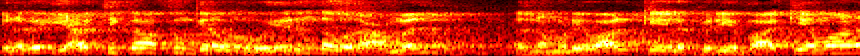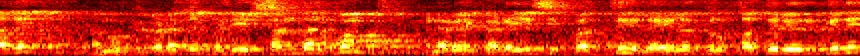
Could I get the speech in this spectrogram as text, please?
எனவே ஏத்திகாஃப்ங்கிற ஒரு உயர்ந்த ஒரு அமல் அது நம்முடைய வாழ்க்கையில் பெரிய பாக்கியமானது நமக்கு கிடைச்ச பெரிய சந்தர்ப்பம். எனவே கடைசி பத்து லைலத்துல் கதிர் இருக்குது.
